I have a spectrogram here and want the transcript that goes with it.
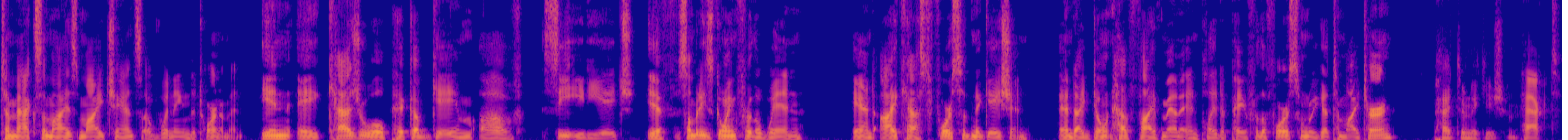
to maximize my chance of winning the tournament. In a casual pickup game of CEDH, if somebody's going for the win and I cast Force of Negation and I don't have five mana in play to pay for the force when we get to my turn. Pact of Negation. Pact.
